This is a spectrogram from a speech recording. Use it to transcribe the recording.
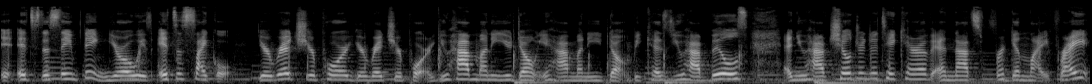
it, it's the same thing. You're always, it's a cycle. You're rich, you're poor, you're rich, you're poor. You have money, you don't, you have money, you don't, because you have bills and you have children to take care of, and that's freaking life, right?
